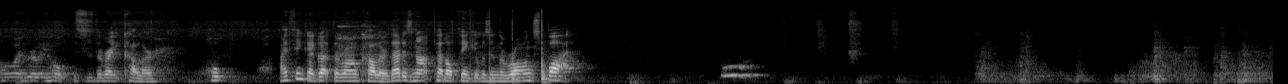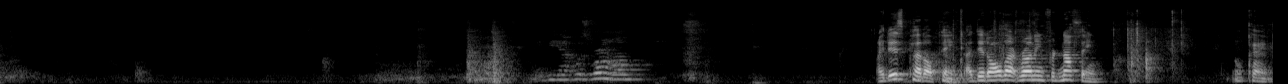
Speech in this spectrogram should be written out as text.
Oh, I really hope this is the right color. Hope. I think I got the wrong color. That is not petal pink. It was in the wrong spot. Maybe I was wrong. It is petal pink. I did all that running for nothing. Okay,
